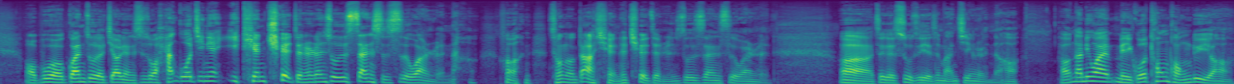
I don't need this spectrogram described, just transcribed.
哦，不过关注的焦点是说，韩国今天一天确诊的人数是三十四万人呐、啊。哈、哦，总统大选的确诊人数是三十四万人啊，这个数字也是蛮惊人的哈。好，那另外美国通膨率啊，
